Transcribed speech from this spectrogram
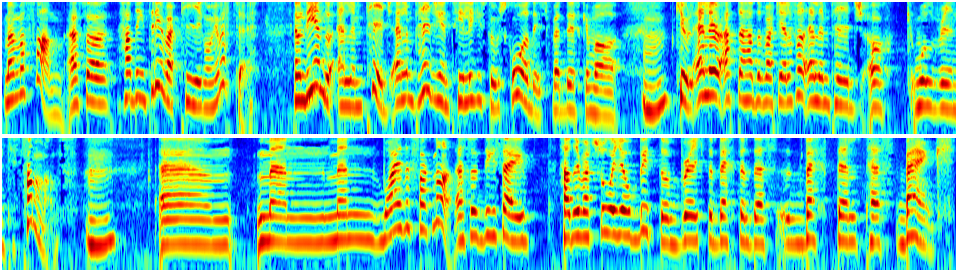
Men vad fan, alltså hade inte det varit tio gånger bättre? Men det är ändå Ellen Page. Ellen Page är en tillräckligt stor skådis för att det ska vara Mm. kul. Eller att det hade varit i alla fall Ellen Page och Wolverine tillsammans. Mm. Ehm, men, men why the fuck not? Alltså det är så här, hade det varit så jobbigt att break the Bechdel, des, Bechdel test bank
